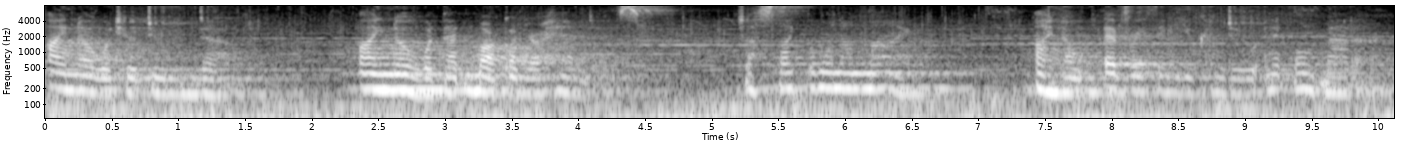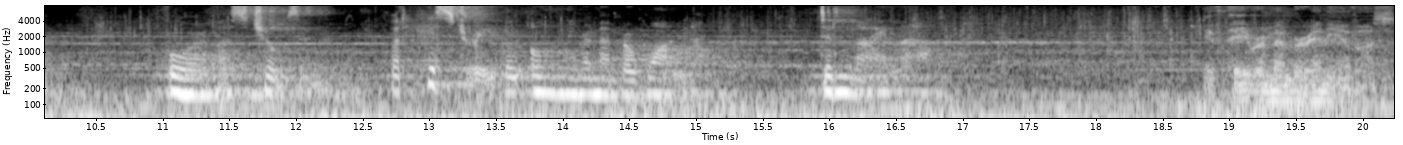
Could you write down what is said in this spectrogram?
I know what you're doing, Daud. I know what that mark on your hand is. Just like the one on mine. I know everything you can do, and it won't matter. Four of us chosen, but history will only remember one. Delilah. If they remember any of us.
